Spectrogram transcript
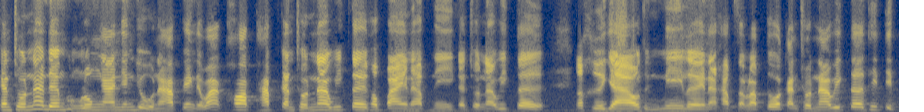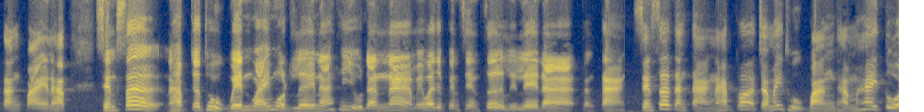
กันชนหน้าเดิมของโรงงานยังอยู่นะครับ เพียงแต่ว่าครอบทับกันชนหน้าวิกเตอร์เข้าไปนะครับ นี่กันชนหน้าวิกเตอร์ ก็คือยาวถึงนี่เลยนะครับสำหรับตัวกันชนหน้าวิกเตอร์ที่ติดตั้งไปนะครับเซ็นเซอร์นะครับจะถูกเว้นไว้หมดเลยนะที่อยู่ด้านหน้าไม่ว่าจะเป็นเซ็นเซอร์หรือเรดาร์ต่างๆ เซ็นเซอร์ต่างๆนะครับก็จะไม่ถูกบังทำให้ตัว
